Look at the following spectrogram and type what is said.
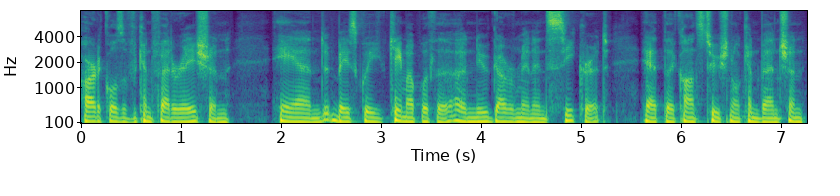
articles of the confederation and basically came up with a, a new government in secret at the constitutional convention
